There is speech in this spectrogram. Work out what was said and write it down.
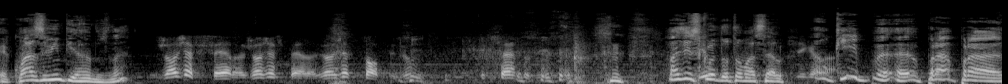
é- é quase 20 anos, né? Jorge é fera, Jorge é fera, Jorge é top, viu? Fique certo disso. Mas escuta, doutor Marcelo, o que, é, é, pra, pra-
